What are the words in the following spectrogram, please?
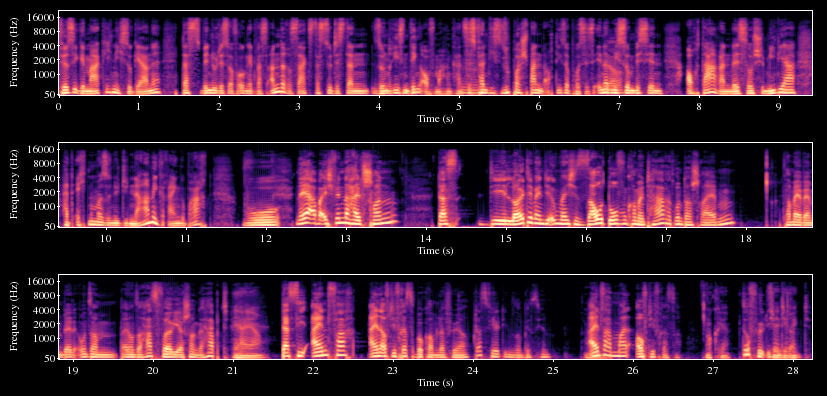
Pfirsiche mag ich nicht so gerne, dass wenn du das auf irgendetwas anderes sagst, dass du das dann so ein riesen Ding aufmachen kannst. Das fand ich super spannend, auch dieser Post. Es erinnert Ja. mich so ein bisschen auch daran, weil Social Media hat echt nochmal so eine Dynamik reingebracht, wo, Naja, aber ich finde halt schon, dass die Leute, wenn die irgendwelche saudoofen Kommentare drunter schreiben, das haben wir ja bei, unserem, bei unserer Hassfolge ja schon gehabt, ja, ja. dass sie einfach eine auf die Fresse bekommen dafür. Das fehlt ihnen so ein bisschen. Einfach mal auf die Fresse. Okay. So fühle ich Sehr mich direkt.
